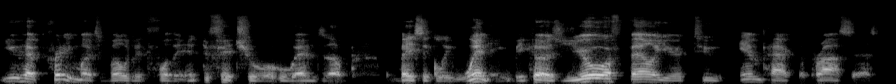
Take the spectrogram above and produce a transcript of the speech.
you have pretty much voted for the individual who ends up basically winning because your failure to impact the process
